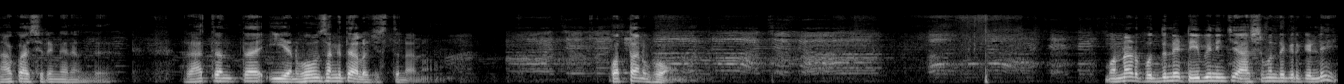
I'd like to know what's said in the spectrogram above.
నాకు ఆశ్చర్యంగానే ఉంది. రాత్రంతా ఈ అనుభవం సంగతి ఆలోచిస్తున్నాను. కొత్త అనుభవం. మొన్నడు పొద్దున్నే టీవీ నుంచి ఆశ్రమం దగ్గరికి వెళ్ళి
